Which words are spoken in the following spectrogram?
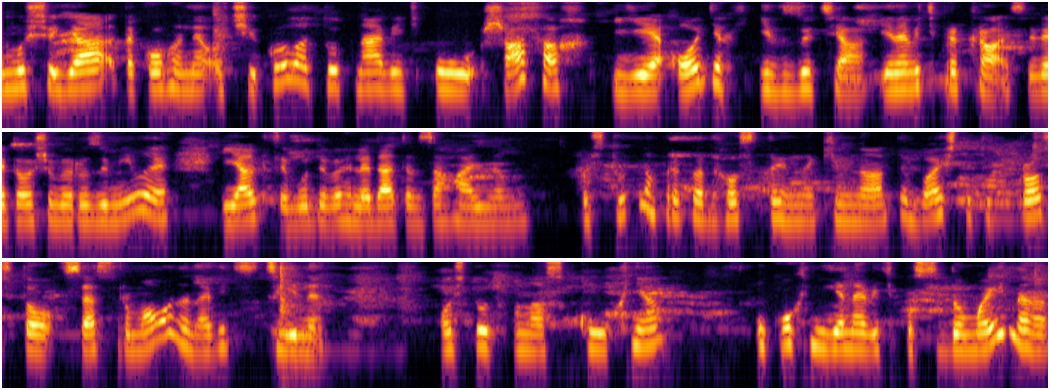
тому що я такого не очікувала. Тут навіть у шафах є одяг і взуття, і навіть прикраси, для того, щоб ви розуміли, як це буде виглядати в загальному. Ось тут, наприклад, гостинна кімната. Бачите, тут просто все сформовано, навіть стіни. Ось тут у нас кухня. У кухні є навіть посудомийна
